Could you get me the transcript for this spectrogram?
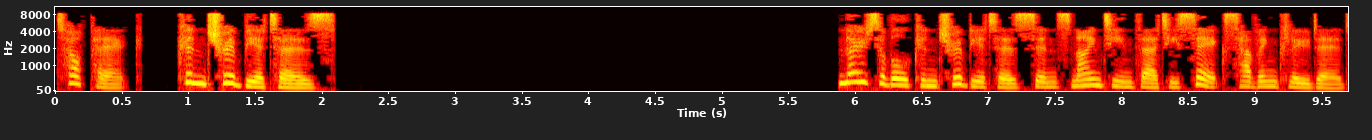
Topic: Contributors. Notable contributors since 1936 have included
